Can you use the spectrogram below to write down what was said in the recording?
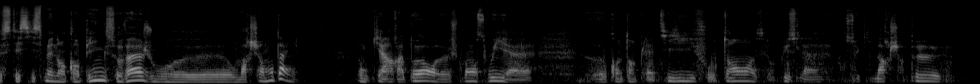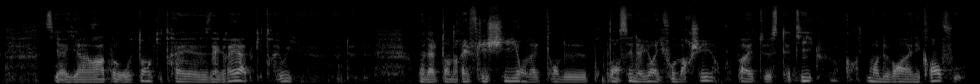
c'était six semaines en camping sauvage où on marchait en montagne. Donc il y a un rapport, je pense, oui, contemplatif, au temps. En plus, pour ceux qui marchent un peu, il y, a un rapport au temps qui est très agréable, qui est très, oui, on a le temps de réfléchir, on a le temps de. Pour penser d'ailleurs, il faut marcher, il ne faut pas être statique, moins devant un écran, il faut,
